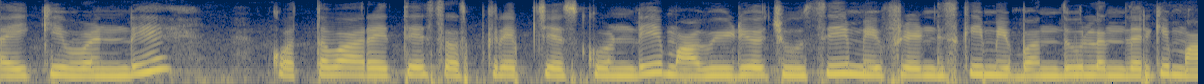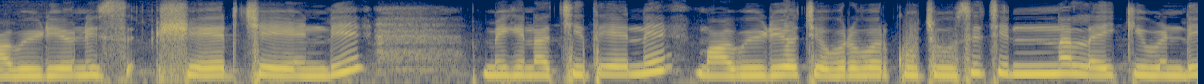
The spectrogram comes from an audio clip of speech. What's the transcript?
లైక్ ఇవ్వండి. కొత్త వారైతే సబ్స్క్రైబ్ చేసుకోండి. మా వీడియో చూసి మీ ఫ్రెండ్స్కి మీ బంధువులందరికీ మా వీడియోని షేర్ చేయండి. మీకు నచ్చితేనే మా వీడియో చివరి వరకు చూసి చిన్న లైక్ ఇవ్వండి.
